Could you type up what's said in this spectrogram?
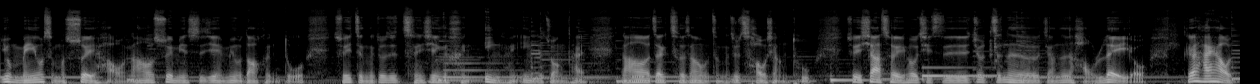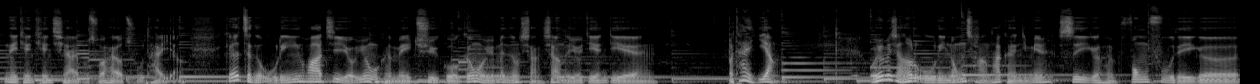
又没有什么睡好，然后睡眠时间也没有到很多，所以整个就是呈现一个很硬很硬的状态。然后在车上我整个就超想吐，所以下车以后其实就真的。讲真的好累哦，可是还好那天天气还不错，还有出太阳。可是整个武陵樱花季有，因为我可能没去过，跟我原本那种想象的有点点不太一样。我原本想到武陵农场，它可能里面是一个很丰富的一个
